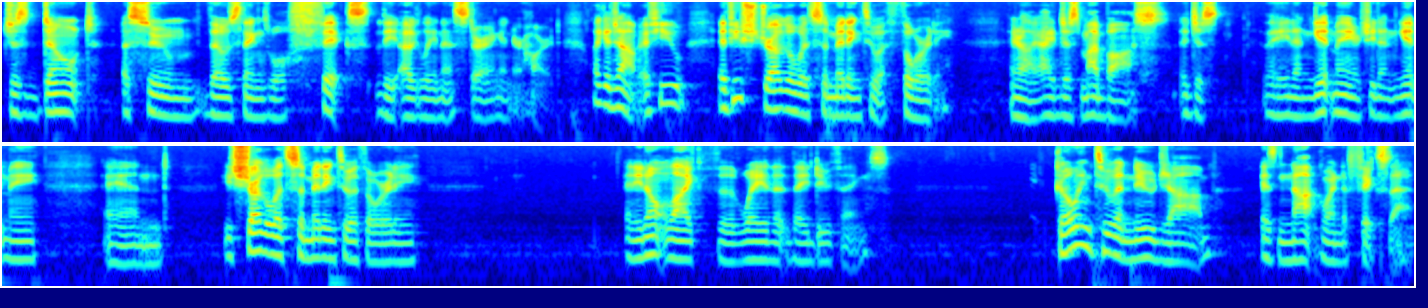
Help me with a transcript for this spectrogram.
Just don't assume those things will fix the ugliness stirring in your heart. Like a job. If you if you struggle with submitting to authority and you're like, I just my boss, it just he doesn't get me or she doesn't get me and you struggle with submitting to authority and you don't like the way that they do things. Going to a new job is not going to fix that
